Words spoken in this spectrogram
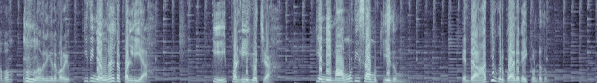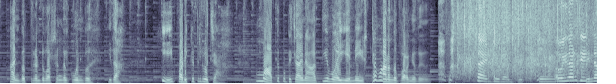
അപ്പം അവരിങ്ങനെ പറയും ഇത് ഞങ്ങളുടെ പള്ളിയാ. ഈ പള്ളിയിൽ വെച്ചാ എന്നെ മാമോദീസ മുക്കിയതും എന്റെ ആദ്യ കുർബാന കൈക്കൊണ്ടതും. അൻപത്തിരണ്ട് വർഷങ്ങൾക്ക് മുൻപ് ഇതാ ഈ പടിക്കെട്ടിൽ വെച്ചാ മാത്തുക്കുട്ടിച്ചായൻ ആദ്യമായി എന്നെ ഇഷ്ടമാണെന്ന് പറഞ്ഞത്. താങ്ക് യു താങ്ക് യു അപ്പൊ ഇതാണ് ചേച്ചി പിന്നെ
